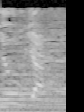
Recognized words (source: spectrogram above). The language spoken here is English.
Hallelujah.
